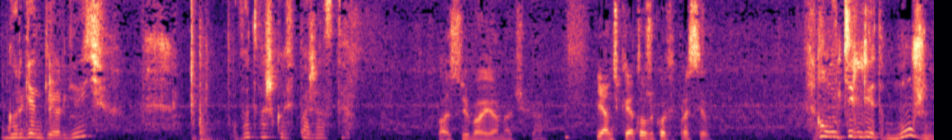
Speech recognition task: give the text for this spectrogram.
Гурген Георгиевич, вот ваш кофе, пожалуйста. Спасибо, Яночка. Яночка, я тоже кофе просил. А он тебе летом нужен?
